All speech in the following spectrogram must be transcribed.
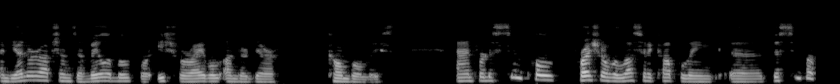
and the other options available for each variable under their combo list. And for the simple pressure velocity coupling, uh, the simple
